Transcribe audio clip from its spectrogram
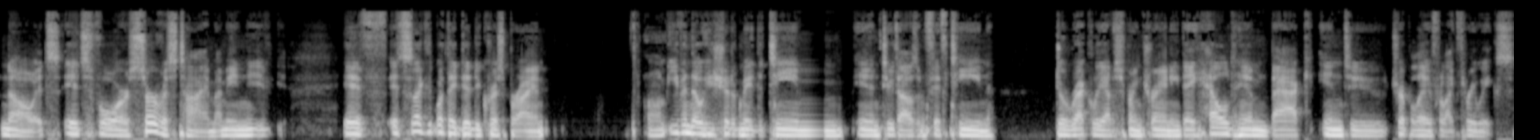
No, it's it's for service time. I mean, if it's like what they did to Kris Bryant, um, even though he should have made the team in 2015 directly out of spring training, they held him back into AAA for like three weeks.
